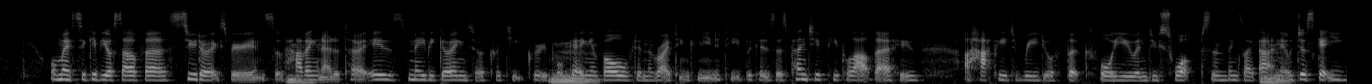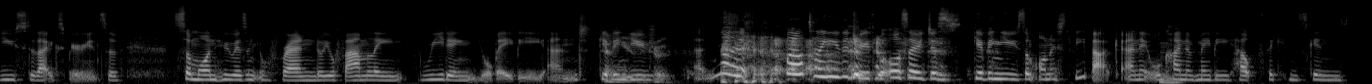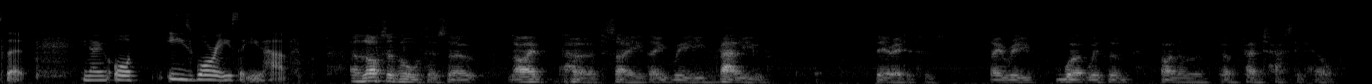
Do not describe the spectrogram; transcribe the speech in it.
almost to give yourself a pseudo experience of Mm. having an editor is maybe going to a critique group or getting Mm. involved in the writing community because there's plenty of people out there who are happy to read your book for you and do swaps and things like that and Mm. it will just get you used to that experience of someone who isn't your friend or your family reading your baby and giving Telling you, you the truth. uh, no, well, telling you the truth, but also just giving you some honest feedback, and it will Mm. kind of maybe help thicken skins that, you know, or ease worries that you have. A lot of authors, though, I've heard say they really value their editors. They really work with them, find them a, a fantastic help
